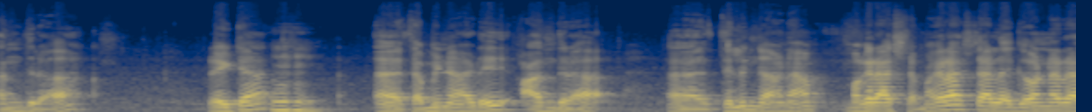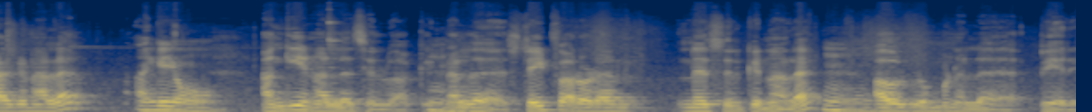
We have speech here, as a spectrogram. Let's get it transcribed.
ஆந்திரா ரைட்டா? தமிழ்நாடு ஆந்திரா தெலுங்கானா மகாராஷ்டிரா. மகாராஷ்டிராவில் கவர்னராக இருக்கனால அங்கேயும் அங்கேயும் நல்ல செல்வாக்கு. நல்ல ஸ்ட்ரெயிட் ஃபார்வர்டானஸ் இருக்கனால அவருக்கு ரொம்ப நல்ல பேர்.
